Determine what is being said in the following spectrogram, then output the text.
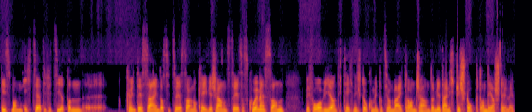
Ist man nicht zertifiziert, dann äh, könnte es sein, dass sie zuerst sagen, okay, wir schauen uns zuerst das QMS an, bevor wir die technische Dokumentation weiter anschauen. Dann wird eigentlich gestoppt an der Stelle.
